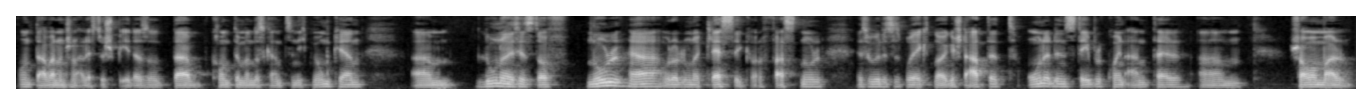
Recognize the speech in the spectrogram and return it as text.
und da war dann schon alles zu spät. Also da konnte man das Ganze nicht mehr umkehren. Ähm, Luna ist jetzt auf null, ja, oder Luna Classic oder fast null. Es wurde das Projekt neu gestartet, ohne den Stablecoin-Anteil. Ähm, schauen wir mal,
